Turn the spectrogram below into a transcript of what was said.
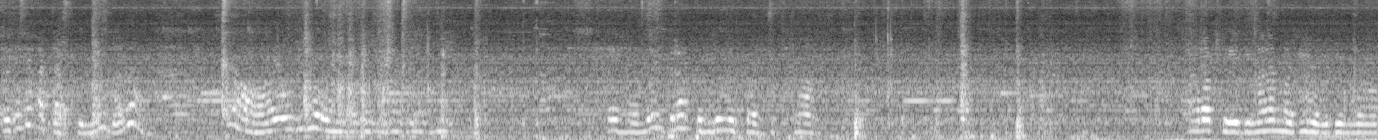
Perché sei fatta scrivuta, no? No, è un limone che ti faccio lì. E non voi troppo di come sto giocando. Ora che di mala mattina vediamo...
